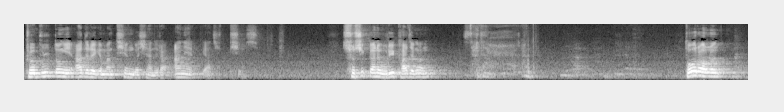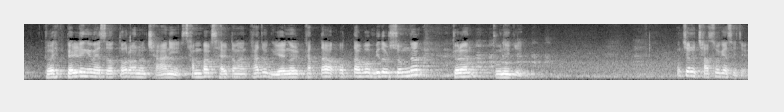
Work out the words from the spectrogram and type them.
그 불똥이 아들에게만 튀은 것이 아니라 아내까지 튀었어요. 수십간에 우리 가정은 사다 돌아오는 그 벨링햄에서 돌아오는 차안이 3박 4일 동안 가족 여행을 갔다 왔다고 믿을 수 없는 그런 분위기. 저는 차 속에서 이제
